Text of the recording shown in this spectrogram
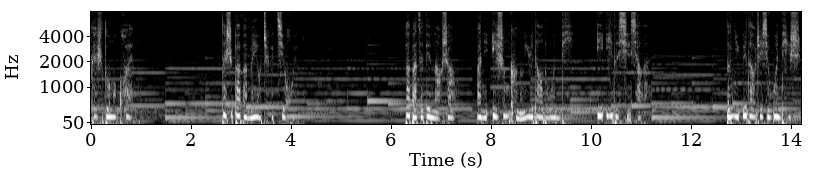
该是多么快乐！但是爸爸没有这个机会了。爸爸在电脑上把你一生可能遇到的问题，一一的写下来。等你遇到这些问题时，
